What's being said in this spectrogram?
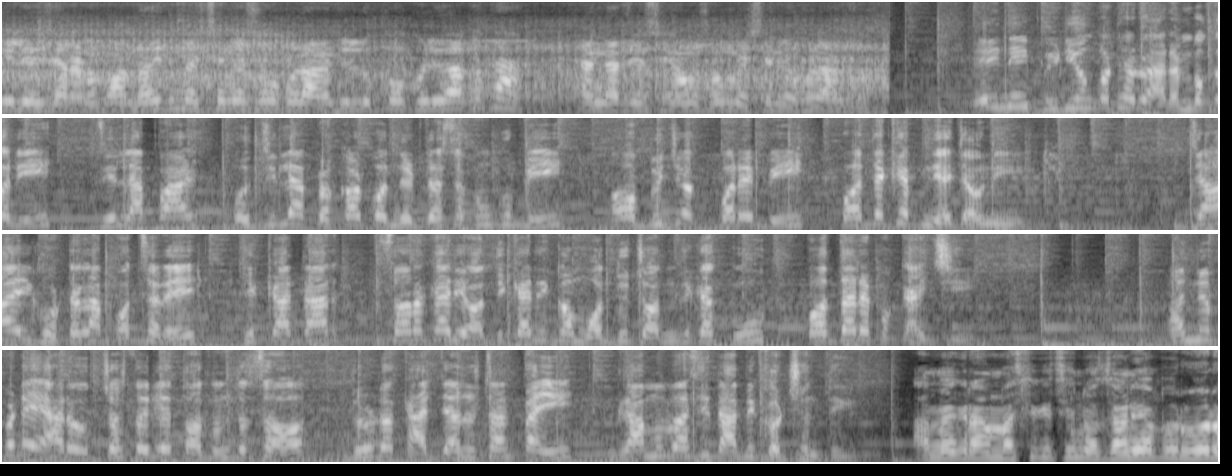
ବିଲ୍ ହେଇସାରିଲାଣି ବନ୍ଦ ହେଇଛି ମେସିନ୍ରେ ସବୁ ଖୋଳା ହେଉଛି ଲୋକ ଖୋଳିବା କଥା ଏନର୍ଜେନ୍ସି କାମ ସବୁ ମେସିନ୍ରେ ଖୋଳା ହେଉଛି এই নেই বিডিওঙ্কঠার আরম্ভ করে জেলাপাল ও জেলা প্রকল্প নির্দেশকঙ্কু বি অভিযোগ পরে বি পদক্ষেপ নিয়া যাওনি যা এই ঘোটালা পছরে ঠিকাদার সরকারি অধিকারী মধু চন্দ্রিকা পদারে পকাইছি অন্যপটে এর উচ্চস্তরীয় তদন্ত সহ দৃঢ় কার্যানুষ্ঠান পাই গ্রামবাসী দাবি করছেন আমি গ্রামবাসী কিছু ন জাঁয়া পূর্বর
